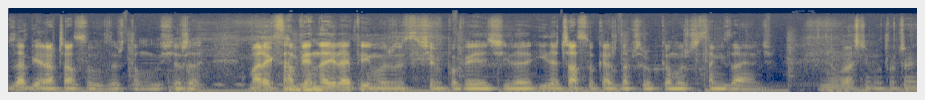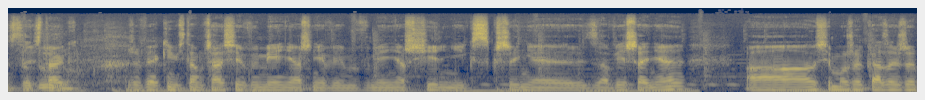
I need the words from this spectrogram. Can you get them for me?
zabiera czasu. Zresztą myślę, że Marek sam wie najlepiej, może się wypowiedzieć, ile, ile czasu każda przeróbka może czasami zająć. No właśnie, bo to często To jest dużo. tak, że w jakimś tam czasie wymieniasz, nie wiem, wymieniasz silnik, skrzynię, zawieszenie, a się może okazać, że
